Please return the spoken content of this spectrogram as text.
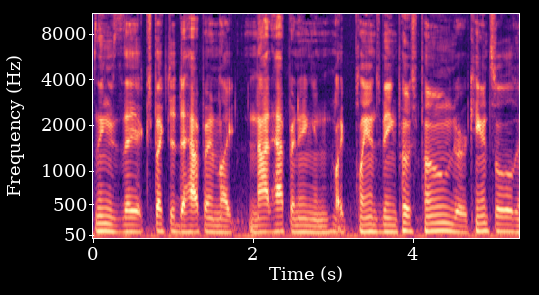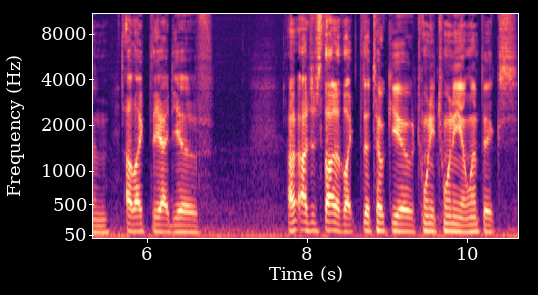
things they expected to happen like not happening, and like plans being postponed or canceled, and I like the idea of. I, I just thought of like the Tokyo 2020 Olympics.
